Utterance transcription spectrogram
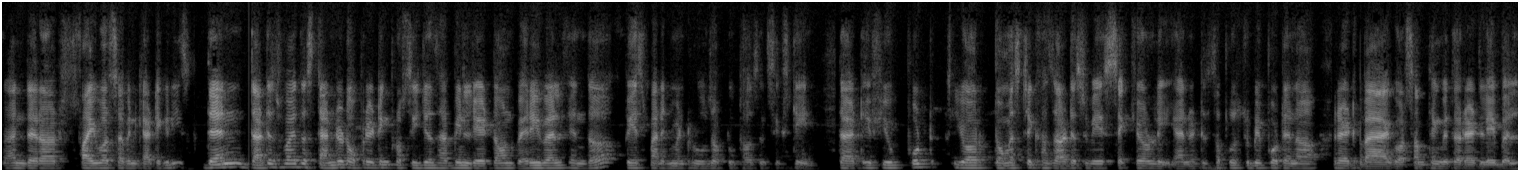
and there are five or seven categories, then that is why the standard operating procedures have been laid down very well in the waste management rules of 2016. That if you put your domestic hazardous waste secure and it is supposed to be put in a red bag or something with a red label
